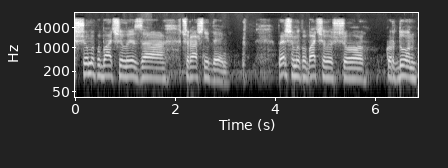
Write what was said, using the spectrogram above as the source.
що ми побачили за вчорашній день? Перше, ми побачили, що кордон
